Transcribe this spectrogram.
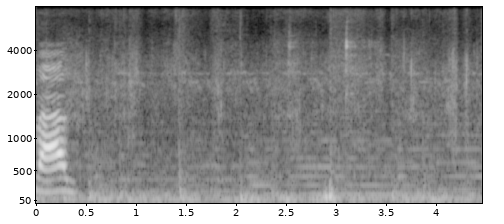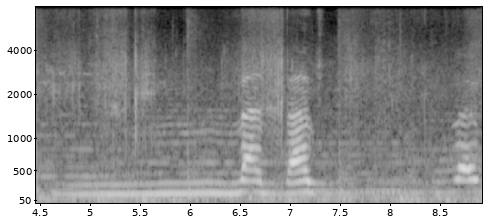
વાગ Bug, bug.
